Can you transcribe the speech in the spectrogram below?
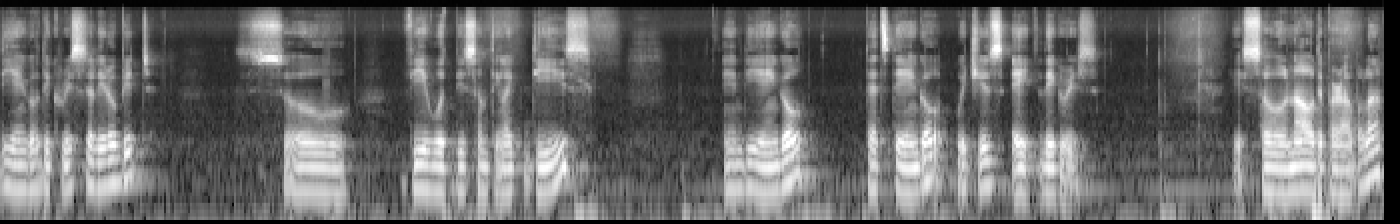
the angle decreases a little bit. So V would be something like this. And the angle, that's the angle, which is 8 degrees. Okay, so now the parabola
